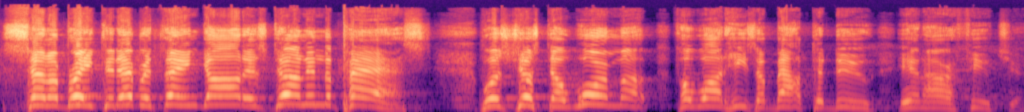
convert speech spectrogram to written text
Celebrate that everything God has done in the past was just a warm up for what He's about to do in our future.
